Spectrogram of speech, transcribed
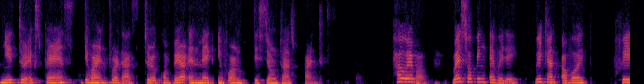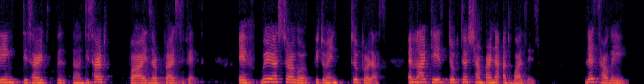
need to experience different products to compare and make informed decision transparent. However, when shopping every day, we can't avoid feeling dissatisfied uh, by the price effect. If we struggle between two products, MIT's Dr. Shampanier advises, let's agree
